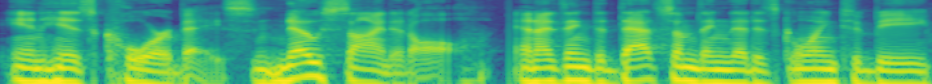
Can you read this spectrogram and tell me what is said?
in his core base. No sign at all. And I think that that's something that is going to be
